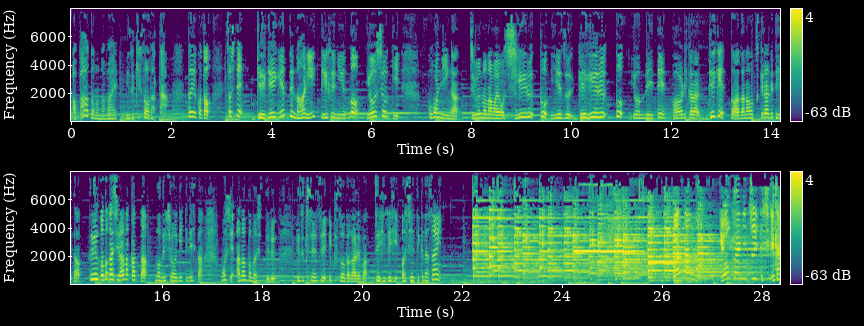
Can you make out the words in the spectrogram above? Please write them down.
アパートの名前、水木荘だった。ということ。そして、ゲゲゲって何？っていうふうに言うと、幼少期、ご本人が自分の名前をしげると言えず、ゲゲルと呼んでいて、周りからゲゲとあだ名をつけられていたということが知らなかったので衝撃でした。もしあなたの知ってる水木先生エピソードがあれば、ぜひぜひ教えてください。ワンタンは妖怪について知りたい。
